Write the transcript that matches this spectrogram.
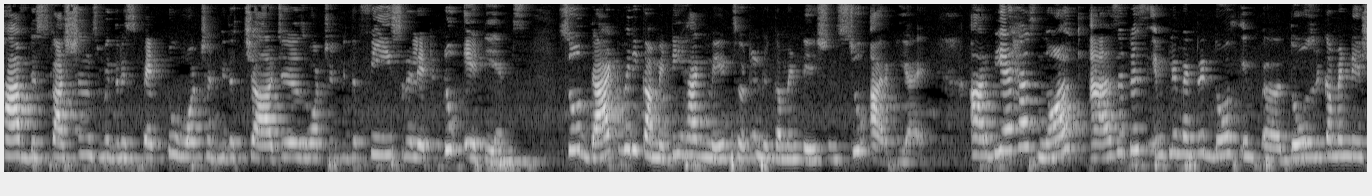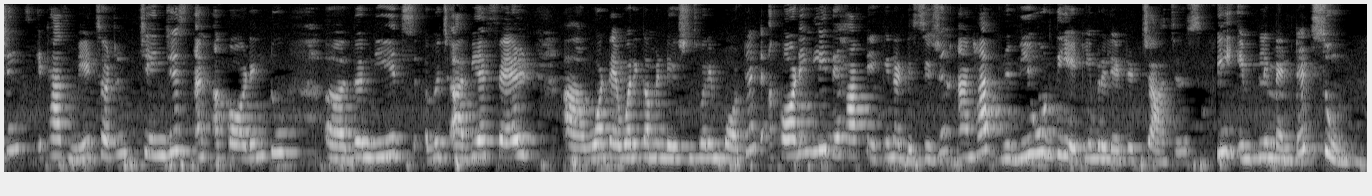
have discussions with respect to what should be the charges, what should be the fees related to ATMs. So that very committee had made certain recommendations to RBI. RBI has not, as it is implemented those uh, those recommendations, it has made certain changes and according to uh, the needs which RBI felt, uh, whatever recommendations were important, accordingly they have taken a decision and have reviewed the ATM related charges. Be implemented soon.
